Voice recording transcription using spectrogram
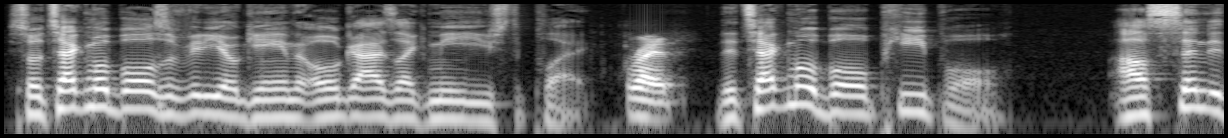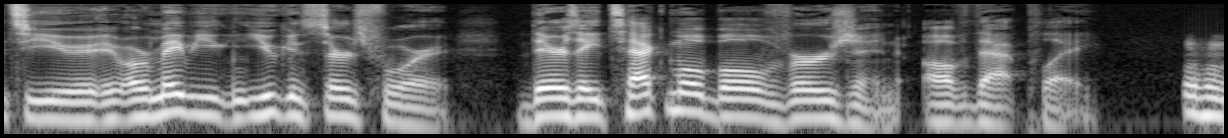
So Tecmo Bowl is a video game that old guys like me used to play. Right. The Tecmo Bowl people I'll send it to you, or maybe you, you can search for it. There's a Tecmo Bowl version of that play. Mm-hmm.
